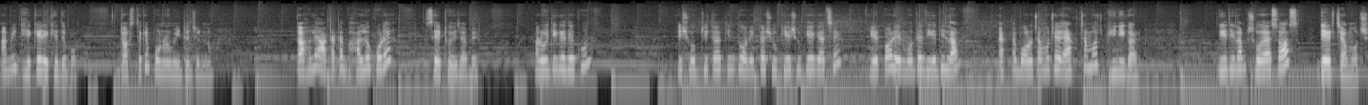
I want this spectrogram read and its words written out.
আমি ঢেকে রেখে দেব দশ থেকে পনেরো মিনিটের জন্য। তাহলে আটাটা ভালো করে সেট হয়ে যাবে। আর ওইদিকে দেখুন, এই সবজিটা কিন্তু অনেকটা শুকিয়ে শুকিয়ে গেছে। এরপর এর মধ্যে দিয়ে দিলাম একটা বড় চামচের এক চামচ ভিনিগার। দিয়ে দিলাম সয়া সস, দেড় চামচ।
